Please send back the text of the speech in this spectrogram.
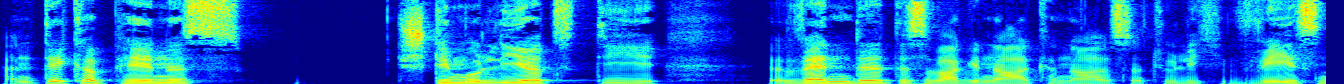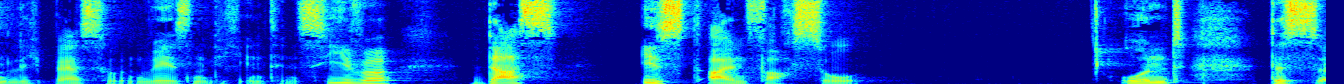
Ein dicker Penis stimuliert die Wände des Vaginalkanals natürlich wesentlich besser und wesentlich intensiver. Das ist einfach so. Und das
